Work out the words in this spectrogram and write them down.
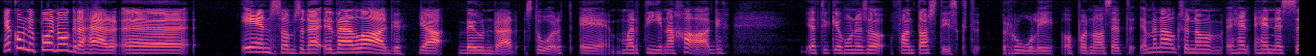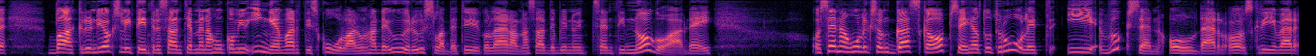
Jag kom nu på några här. En som sådär överlag jag beundrar stort är Martina Haag. Jag tycker hon är så fantastiskt rolig och på något sätt, jag menar också när hennes bakgrund är också lite intressant. Jag menar hon kom ju ingen vart i skolan, hon hade urusla betyg och lärarna sa att det blir nog inte sen till något av dig. Och sen har hon liksom gaskat upp sig helt otroligt i vuxen ålder och skriver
